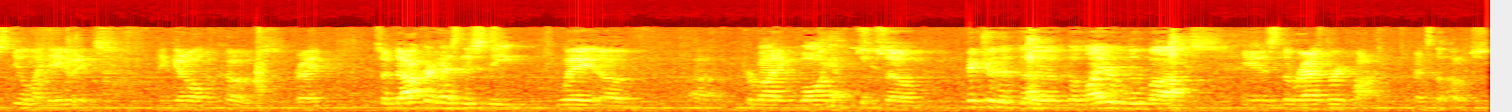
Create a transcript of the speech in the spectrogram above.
steal my database and get all the codes, right? So Docker has this neat way of uh, providing volumes. So picture that the, the lighter blue box is the Raspberry Pi. That's the host.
